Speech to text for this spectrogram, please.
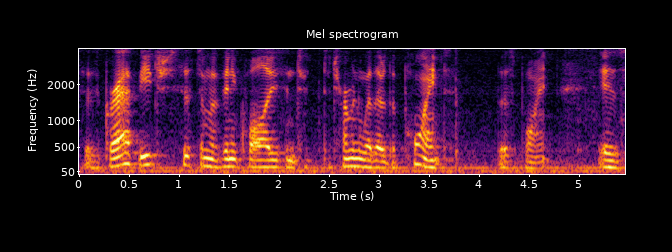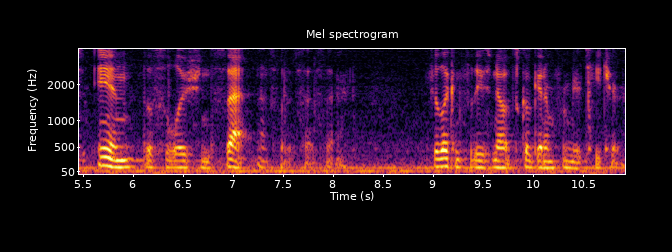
says graph each system of inequalities and determine whether the point, this point, is in the solution set. That's what it says there. If you're looking for these notes, go get them from your teacher.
